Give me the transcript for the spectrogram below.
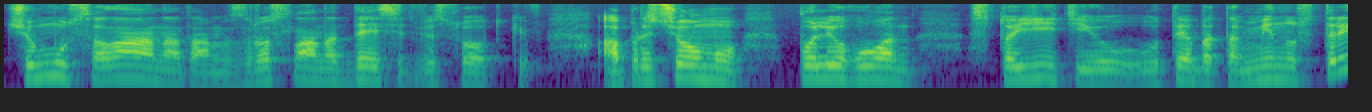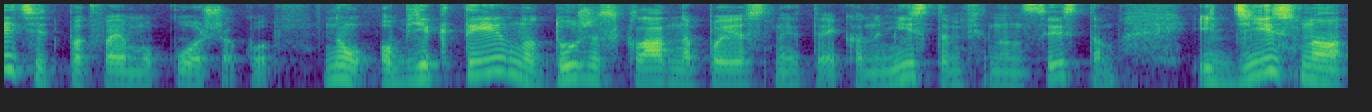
чому Solana там зросла на 10%, а при цьому полігон стоїть і у у тебе там мінус 30 по твоєму кошику? Ну, об'єктивно дуже складно пояснити економістам, фінансистам. І дійсно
